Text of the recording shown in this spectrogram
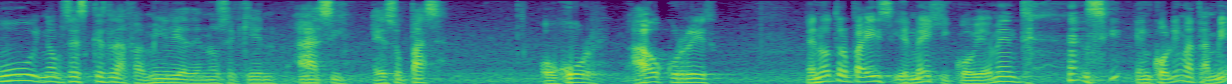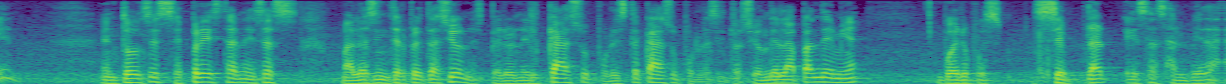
Uy, no, pues es que es la familia de no sé quién. Ah, sí, eso pasa. Ocurre, ha ocurrido. en otro país y en México, obviamente, sí, en Colima también. Entonces se prestan esas malas interpretaciones, pero en el caso, por este caso, por la situación de la pandemia, bueno, pues se dan esa salvedad.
